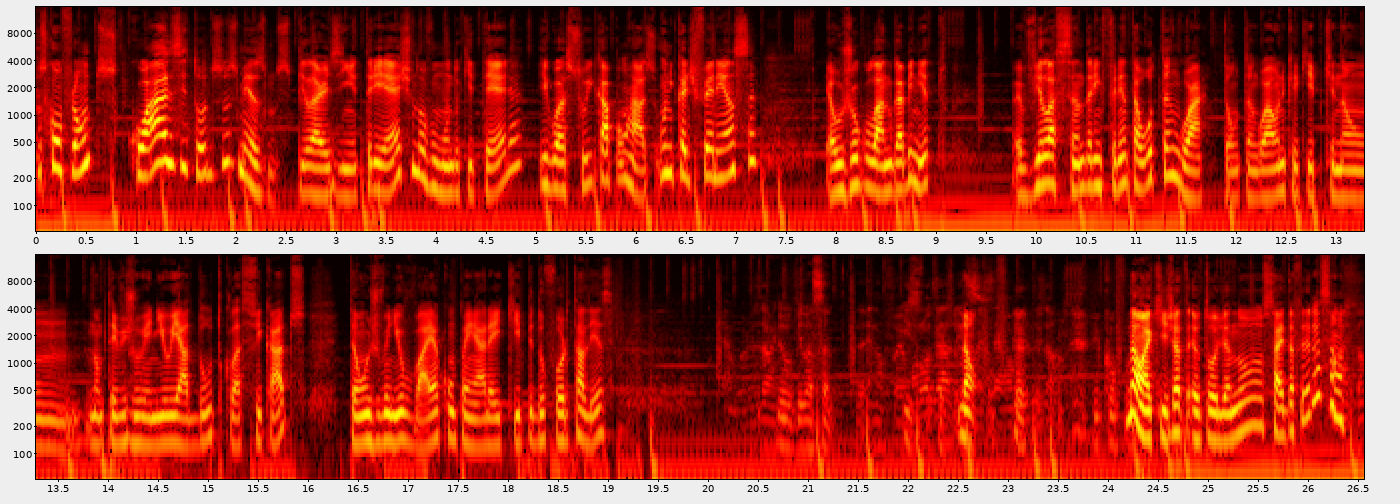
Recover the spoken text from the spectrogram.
os confrontos quase todos os mesmos. Pilarzinho e Trieste, Novo Mundo Quitéria, Iguaçu e Capão Raso. Única diferença é o jogo lá no Gabinete. Vila Sandra enfrenta o Tanguá. Então o Tanguá é a única equipe que não, não teve juvenil e adulto classificados. Então o juvenil vai acompanhar a equipe do Fortaleza. Do Vila Santa. Isso, não. é. Não, aqui já eu tô olhando no site da federação. Então.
